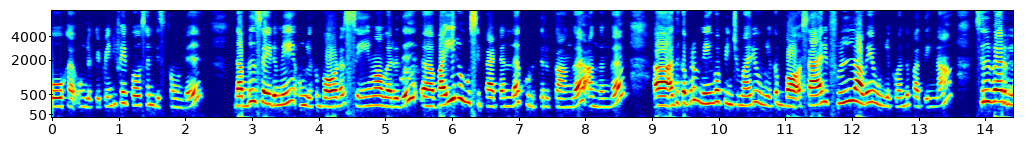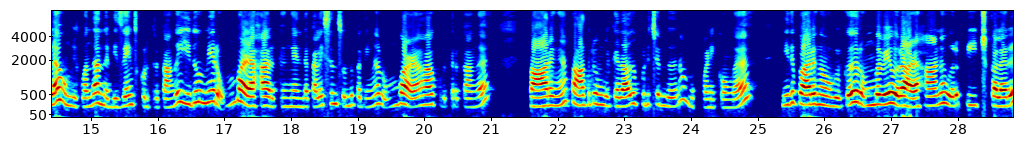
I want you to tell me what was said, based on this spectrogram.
போக உங்களுக்கு twenty five percent discount double சைடுமே உங்களுக்கு பார்டர் சேமா வருது. வயிறு ஊசி பேட்டர்ன்ல கொடுத்துருக்காங்க அங்கங்க. அதுக்கப்புறம் மேங்கோ பிஞ்சு மாதிரி உங்களுக்கு சாரி ஃபுல்லாவே உங்களுக்கு வந்து பாத்தீங்கன்னா சில்வர்ல உங்களுக்கு வந்து அந்த டிசைன்ஸ் கொடுத்துருக்காங்க. இதுவுமே ரொம்ப அழகா இருக்குங்க. இந்த கலெக்ஷன்ஸ் வந்து பாத்தீங்கன்னா ரொம்ப அழகா கொடுத்துருக்காங்க பாருங்க பார்த்துட்டு உங்களுக்கு ஏதாவது பிடிச்சிருந்ததுன்னா புக் பண்ணிக்கோங்க. இது பாருங்க உங்களுக்கு ரொம்பவே ஒரு அழகான ஒரு பீச் கலரு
